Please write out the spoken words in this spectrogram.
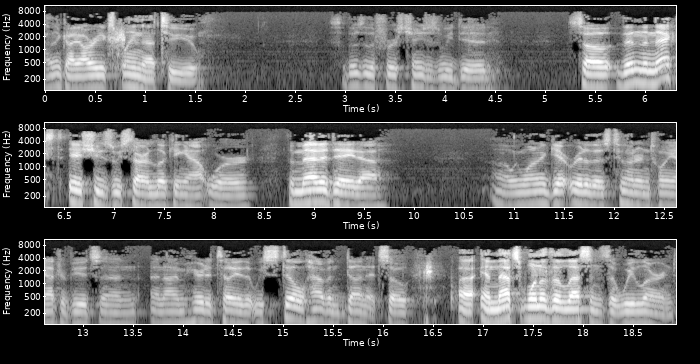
I think I already explained that to you. So those are the first changes we did. So then the next issues we started looking at were the metadata. Uh, we want to get rid of those 220 attributes, and, and I'm here to tell you that we still haven't done it. So, uh, and that's one of the lessons that we learned.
